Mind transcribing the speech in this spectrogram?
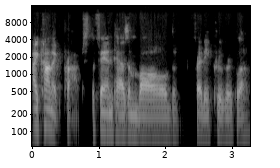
iconic props, the Phantasm ball, the Freddy Krueger glove,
